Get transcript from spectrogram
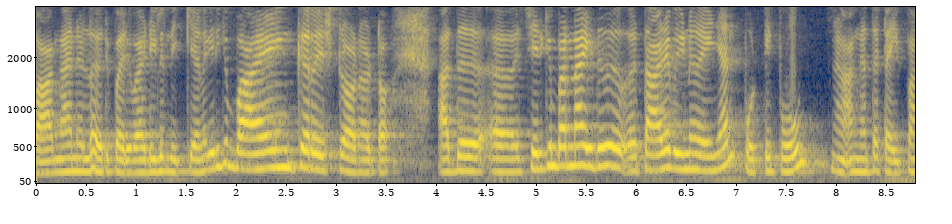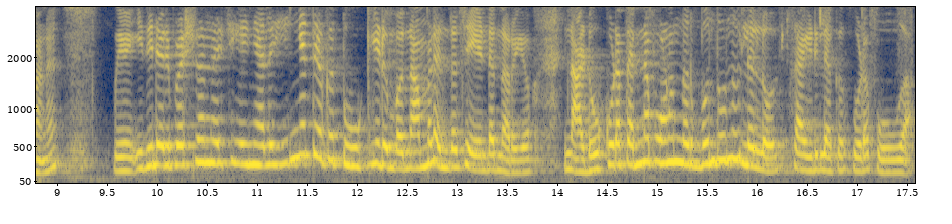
വാങ്ങാനുള്ള ഒരു പരിപാടിയിൽ നിൽക്കുകയാണ്. എനിക്ക് ഭയങ്കര ഇഷ്ടമാണ് കേട്ടോ. അത് ശരിക്കും പറഞ്ഞാൽ ഇത് താഴെ വീണ് കഴിഞ്ഞാൽ പൊട്ടിപ്പോവും. അങ്ങനത്തെ ടൈപ്പാണ്. ഇതിന്റെ ഒരു പ്രശ്നം എന്ന് വെച്ച് കഴിഞ്ഞാൽ ഇങ്ങനത്തെയൊക്കെ തൂക്കിയിടുമ്പോൾ നമ്മൾ എന്താ ചെയ്യേണ്ടതെന്നറിയോ? നടുവ് കൂടെ തന്നെ പോകണം നിർബന്ധമൊന്നുമില്ലല്ലോ സൈഡിലൊക്കെ കൂടെ പോവുക.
